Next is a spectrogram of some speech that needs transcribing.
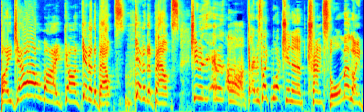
by Jo. Oh my god! Give her the belts. Give her the belts. She was. It was oh, it was like watching a transformer. Like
